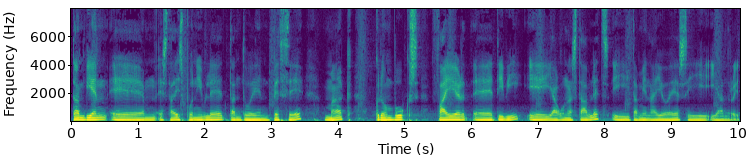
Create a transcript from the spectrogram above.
también em, está disponible tanto en PC, Mac, Chromebooks, Fire eh, TV y algunas tablets y también iOS y, Android.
